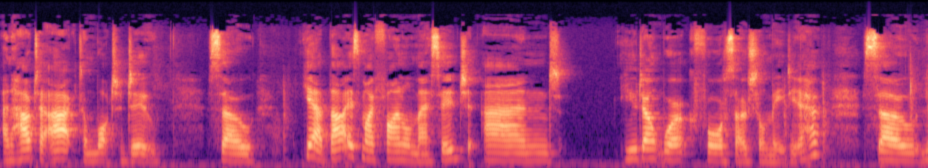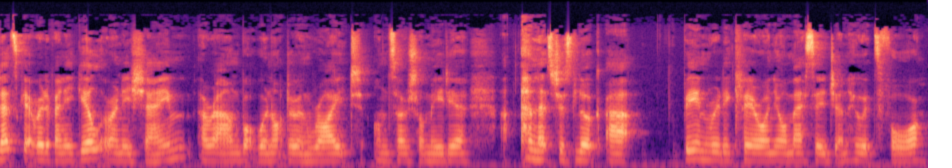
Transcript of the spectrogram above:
and how to act and what to do. So, yeah, that is my final message. And you don't work for social media. So let's get rid of any guilt or any shame around what we're not doing right on social media. And let's just look at being really clear on your message and who it's for.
